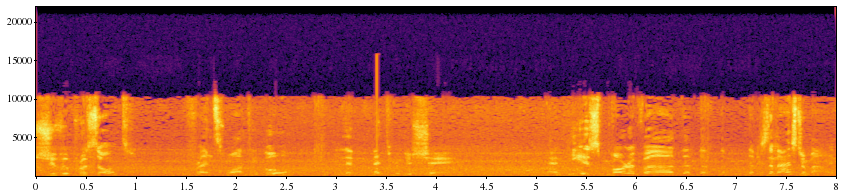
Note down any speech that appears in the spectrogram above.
Je vous présente Francois Thibault, le maître de chai. And he is part of uh, the, the, mastermind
